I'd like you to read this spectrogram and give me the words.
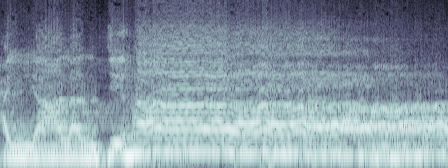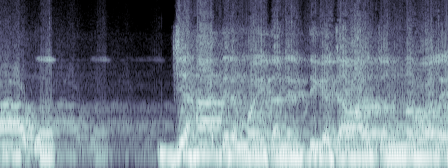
হাইয়া আলাল জিহাদ। জিহাদের ময়দানের দিকে যাওয়ার জন্য বলে,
